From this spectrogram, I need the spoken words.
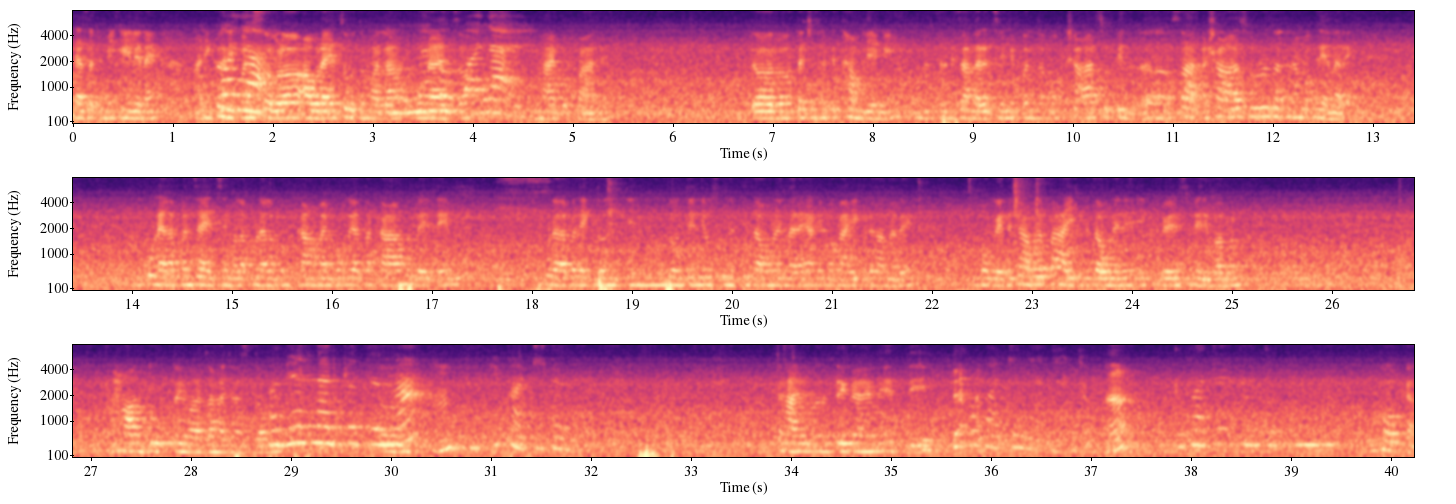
त्यासाठी मी गेले नाही. आणि घरी पण सगळं आवरायचं होतं मला उन्हाळ्याचं. नाही पप्पा आले. तर त्याच्यासाठी थांबले मी. नंतर मी जाणारच आहे. मी पण मग शाळा सुट्टी सा शाळा सुरू जाताना मग येणार आहे. पुण्याला पण जायचं आहे मला पुण्याला पण काम आहे. बघूया आता काय होतं आहे ते. पुण्याला पण एक दोन तीन दोन तीन दिवस नक्की जाऊन येणार आहे. आणि मग आईकडे जाणार आहे. बघूया त्याच्यामुळे पण आईकडे जाऊन येणे एक वेळेस फेरी मागून हात दुखतोय माझा हा? जास्त काय म्हणते काय माहिती हो? का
